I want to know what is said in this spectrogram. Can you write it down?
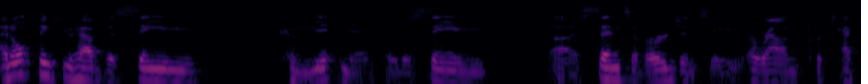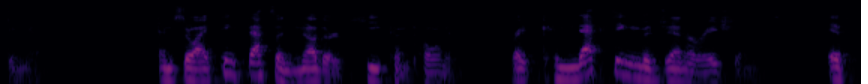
I don't think you have the same commitment or the same uh, sense of urgency around protecting it. And so I think that's another key component, right? Connecting the generations. If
